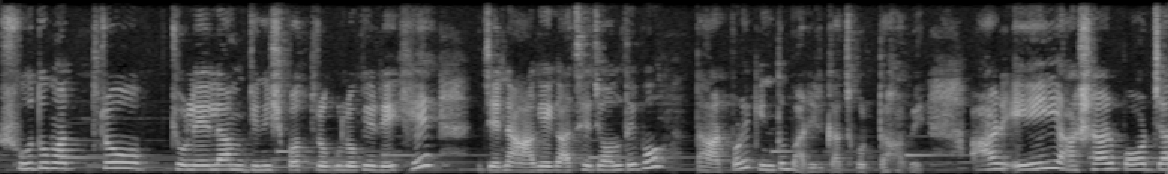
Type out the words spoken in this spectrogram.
শুধুমাত্র চলে এলাম জিনিসপত্রগুলোকে রেখে যে না, আগে গাছে জল দেব তারপরে কিন্তু বাড়ির কাজ করতে হবে। আর এই আসার পর যা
